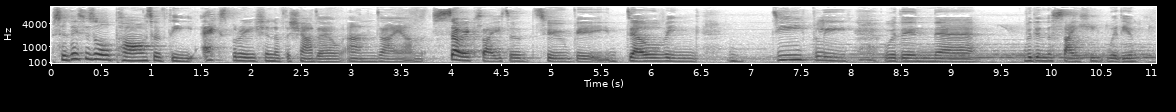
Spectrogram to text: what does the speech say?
So this is all part of the exploration of the shadow and I am so excited to be delving deeply within uh, within the psyche with you.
